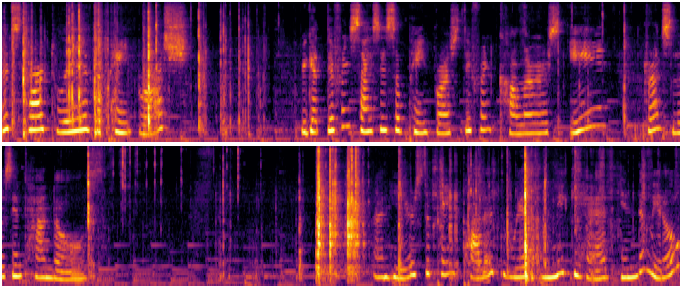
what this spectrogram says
let's start with the paintbrush. We get different sizes of paintbrush, different colors, and translucent handles. And here's the paint palette with Mickey head in the middle.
